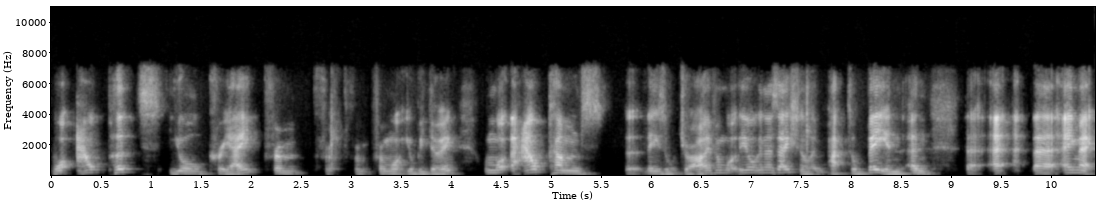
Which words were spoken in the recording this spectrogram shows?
what outputs you'll create from from, from what you'll be doing, and what the outcomes that these will drive, and what the organizational impact will be. And and the, uh, uh, AMEC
